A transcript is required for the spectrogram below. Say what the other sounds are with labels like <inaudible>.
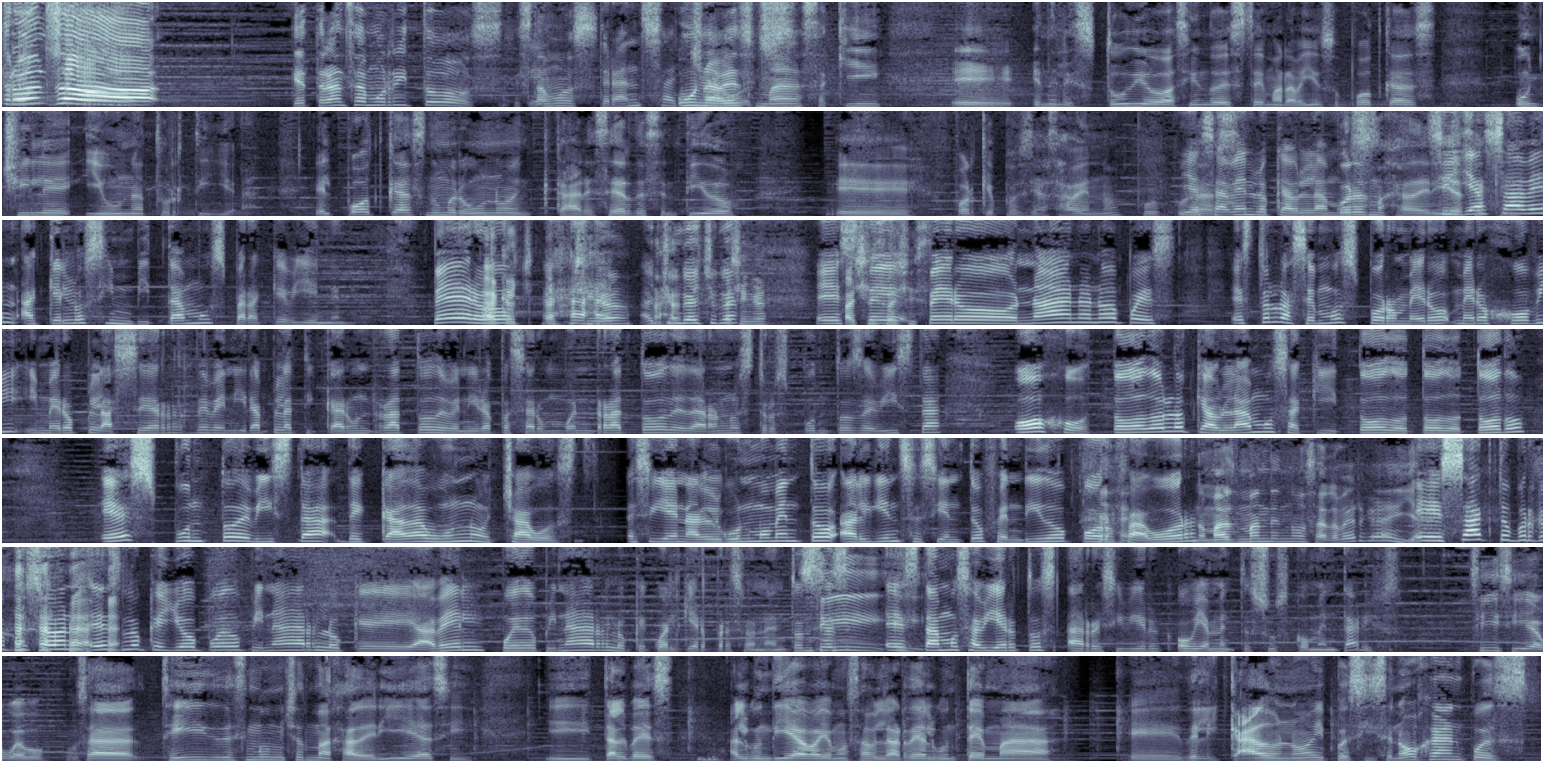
¿Qué tranza? ¿Qué tranza, morritos? Estamos tranza, una vez más aquí eh, en el estudio haciendo este maravilloso podcast, Un chile y una tortilla. El podcast número uno en carecer de sentido, eh, porque pues ya saben, ¿no? Ya saben lo que hablamos. Puras majaderías. Si ya aquí. saben a qué los invitamos, para qué vienen. Pero, Ah, cach- <laughs> ah, chinga. Ah, chinga, chinga. Chinga. Este, pero no, no, no, pues esto lo hacemos por mero, mero hobby y mero placer de venir a platicar un rato, de venir a pasar un buen rato, de dar nuestros puntos de vista. Ojo, todo lo que hablamos aquí, todo, todo, todo, es punto de vista de cada uno, chavos. Si en algún momento alguien se siente ofendido, por <laughs> favor, Nomás mándenos a la verga y ya. Exacto, porque pues son, <laughs> es lo que yo puedo opinar, lo que Abel puede opinar, lo que cualquier persona. Entonces, Sí, y- estamos abiertos a recibir, obviamente, sus comentarios. Sí, sí, a huevo. O sea, sí decimos muchas majaderías y, y tal vez algún día vayamos a hablar de algún tema eh, delicado, ¿no? Y pues si se enojan, pues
